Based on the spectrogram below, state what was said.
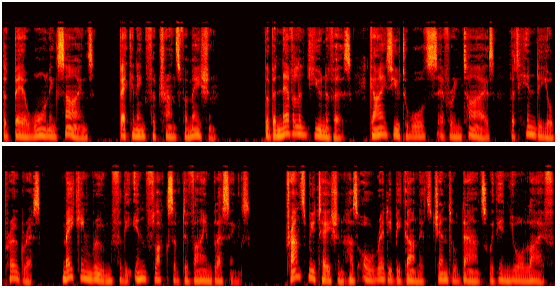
that bear warning signs, beckoning for transformation. The benevolent universe guides you towards severing ties that hinder your progress, making room for the influx of divine blessings. Transmutation has already begun its gentle dance within your life,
